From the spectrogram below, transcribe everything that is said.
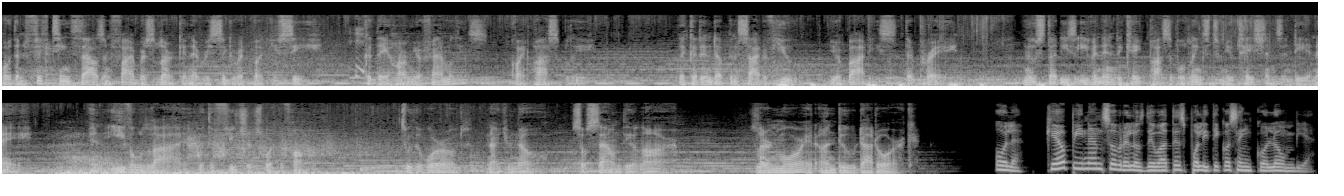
More than 15,000 fibers lurk in every cigarette butt you see. Could they harm your families? Quite possibly. They could end up inside of you, your bodies, their prey. New studies even indicate possible links to mutations in DNA. An evil lie with a future's worth of harm. To the world, now you know, so sound the alarm. Learn more at undo.org. Hola, ¿qué opinan sobre los debates políticos en Colombia?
